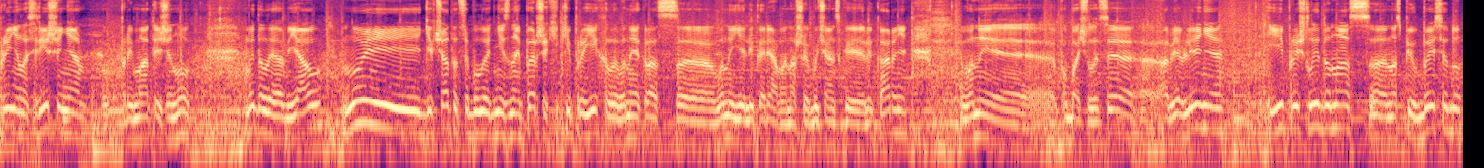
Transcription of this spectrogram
прийнялось рішення приймати жінок. Ми дали об'яву. Ну і дівчата це були одні з найперших, які приїхали. Вони якраз е, вони є лікарями нашої Бучанської лікарні. Вони е, побачили це е, об'явлення і прийшли до нас е, на співбесіду.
